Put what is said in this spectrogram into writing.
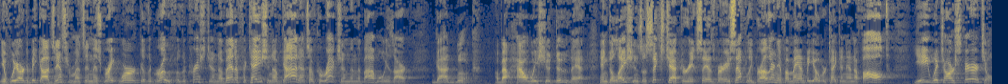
If we are to be God's instruments in this great work of the growth of the Christian, of edification, of guidance, of correction, then the Bible is our guidebook about how we should do that. In Galatians, the sixth chapter, it says very simply, brethren, if a man be overtaken in a fault, ye which are spiritual.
